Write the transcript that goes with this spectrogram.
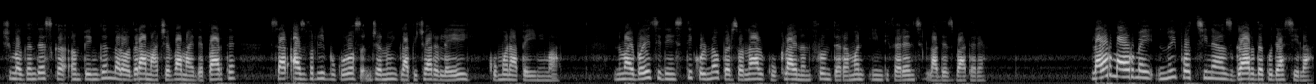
și mă gândesc că, împingând melodrama ceva mai departe, s-ar azvârli bucuros în genunchi la picioarele ei, cu mâna pe inimă. Numai băieții din sticul meu personal cu Klein în frunte rămân indiferenți la dezbatere. La urma urmei, nu-i pot ține în zgardă cu Deasila,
